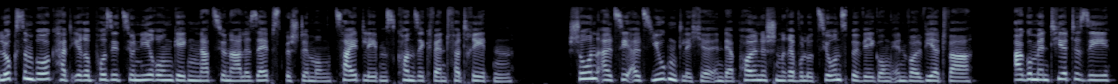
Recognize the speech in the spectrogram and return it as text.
Luxemburg hat ihre Positionierung gegen nationale Selbstbestimmung zeitlebens konsequent vertreten. Schon als sie als Jugendliche in der polnischen Revolutionsbewegung involviert war, argumentierte sie,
